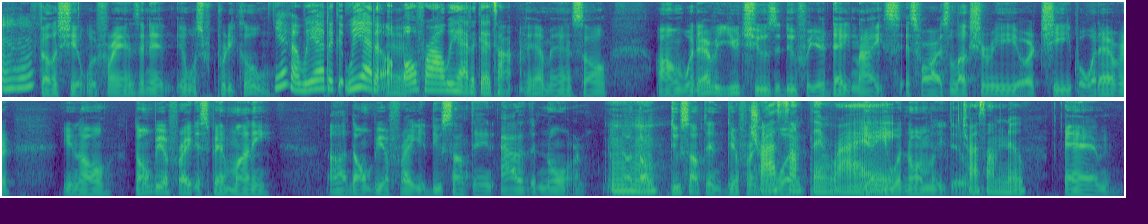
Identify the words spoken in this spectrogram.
Mm-hmm. fellowship with friends, and it, it was pretty cool. Yeah, we had a good, we had a, Yeah. overall we had a good time. Yeah, man. So, um, whatever you choose to do for your date nights, as far as luxury or cheap or whatever, you know, don't be afraid to spend money. Uh, don't be afraid to do something out of the norm. You know, don't do something different. Mm-hmm. Try than what, something right. Yeah, you would normally do. Try something new. and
